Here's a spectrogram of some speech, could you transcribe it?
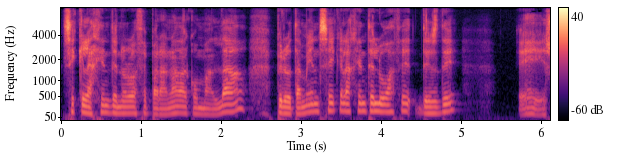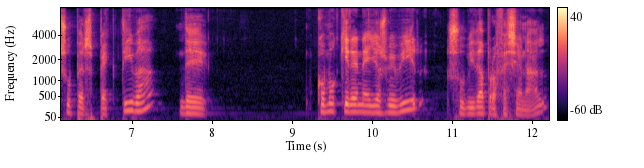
Sé que la gente no lo hace para nada con maldad, pero también sé que la gente lo hace desde eh, su perspectiva de cómo quieren ellos vivir su vida profesional.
